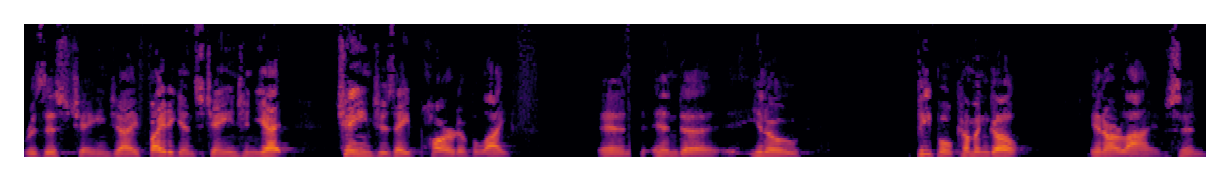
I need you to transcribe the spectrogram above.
resist change. I fight against change, and yet change is a part of life. And, and, uh, you know, people come and go in our lives and,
